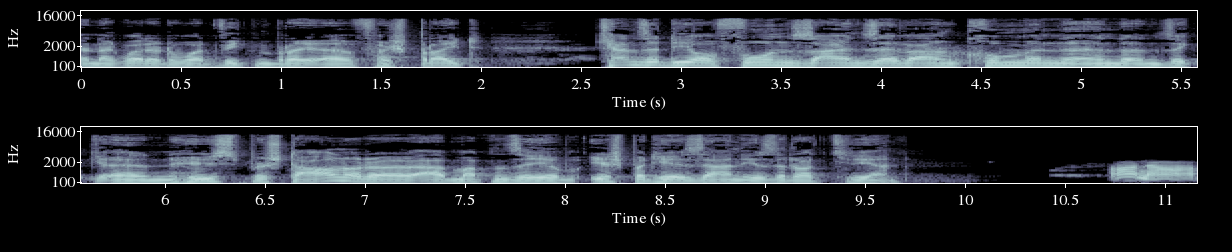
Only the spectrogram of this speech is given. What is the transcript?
en ik weet het wat Wittenbrei uh, verspreit, kann sie die auf Wohnen sein, selber kommen und dann sich ein Haus bestellen oder machen sie erst bei hier sein, ihr sie dort kriegen? Oh no.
